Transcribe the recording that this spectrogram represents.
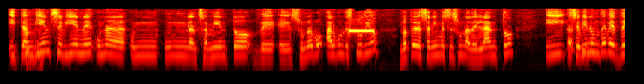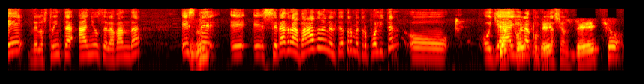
Y también se viene una, un, lanzamiento de eh, su nuevo álbum de estudio. No te desanimes, es un adelanto. Y se viene un DVD de los 30 años de la banda. ¿Este será grabado en el Teatro Metropolitan o, ¿O ya, hay una compilación? De, hecho,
